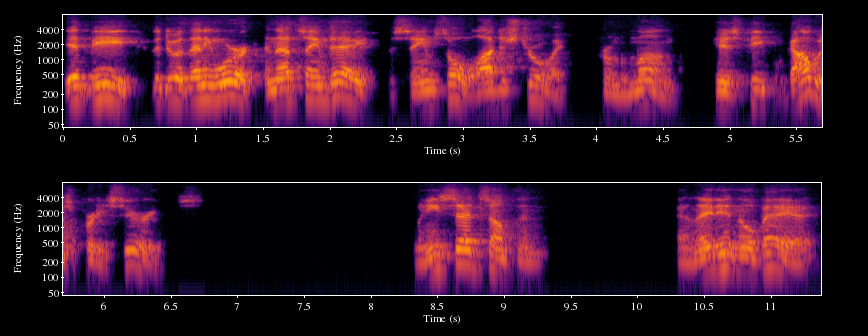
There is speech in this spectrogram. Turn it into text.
it be that doeth any work in that same day, the same soul will I destroy from among his people. God was pretty serious. When he said something and they didn't obey it,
